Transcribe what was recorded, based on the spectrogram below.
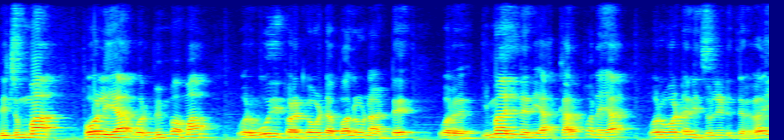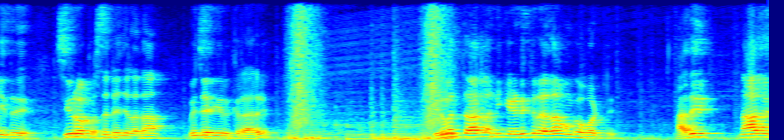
நீ சும்மா போலியா? ஒரு பிம்பமா? ஒரு ஊதி பறக்க விட்ட பலூனாட்டு ஒரு இமேஜினரியா கற்பனையா? ஒரு ஓட்டை நீ சொல்லிட்டு தர்ற? இது ஜீரோ பர்சன்டேஜில் தான் விஜய் இருக்கிறாரு. இருபத்தாறில் நீங்கள் எடுக்கிறது தான் உங்கள் ஓட்டு. அது நாலு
